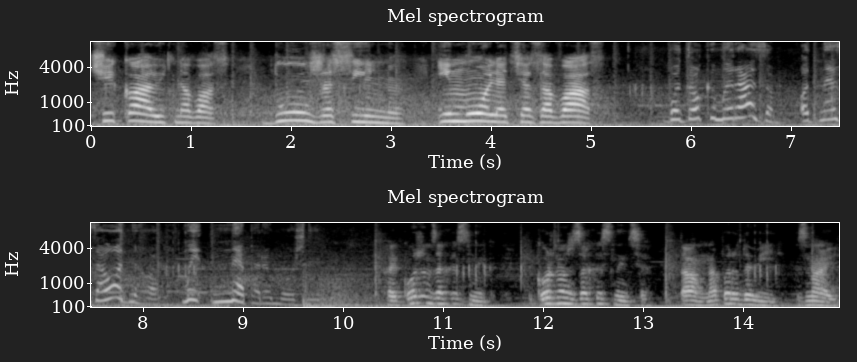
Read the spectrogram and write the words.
чекають на вас дуже сильно і моляться за вас. Бо доки ми разом одне за одного, ми непереможні. Хай кожен захисник і кожна захисниця там, на передовій, знають.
